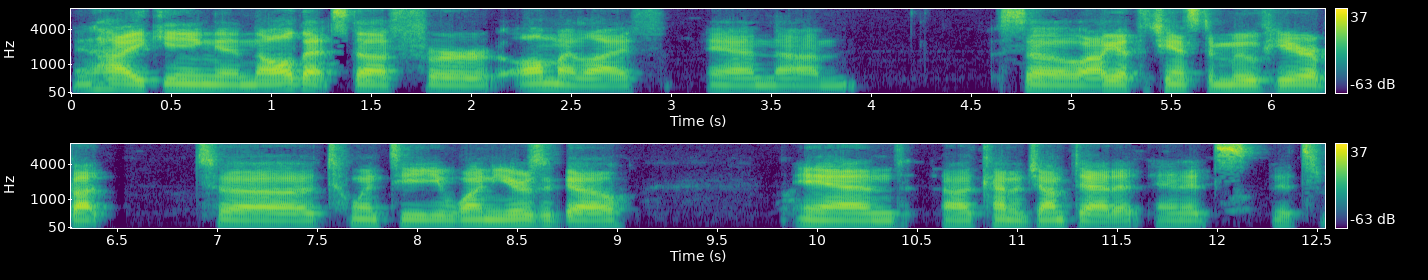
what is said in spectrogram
and hiking and all that stuff for all my life. And um, so I got the chance to move here about uh, 21 years ago and uh, kind of jumped at it. And it's it's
